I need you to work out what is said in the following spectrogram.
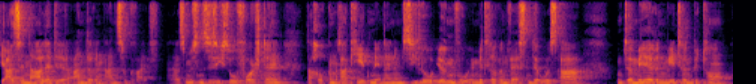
die Arsenale der anderen anzugreifen. Das müssen Sie sich so vorstellen, da hocken Raketen in einem Silo irgendwo im mittleren Westen der USA unter mehreren Metern Beton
